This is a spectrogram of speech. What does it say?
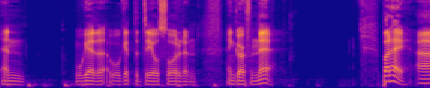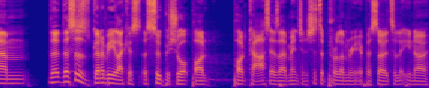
and we'll get it, we'll get the deal sorted and and go from there. But hey, um, th- this is going to be like a, a super short pod podcast, as I mentioned. It's just a preliminary episode to let you know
